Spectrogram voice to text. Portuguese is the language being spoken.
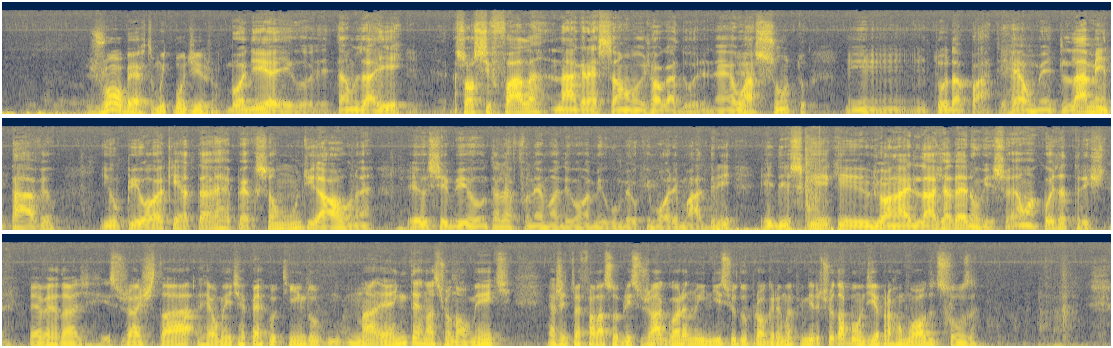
João Alberto, muito bom dia, João. Bom dia, Igor. Estamos aí. Só se fala na agressão aos jogadores, né? É o assunto em, em toda parte. Realmente lamentável. E o pior é que até a repercussão mundial, né? Eu recebi um telefonema de um amigo meu que mora em Madrid e disse que, que os jornais de lá já deram isso. É uma coisa triste, né? É verdade. Isso já está realmente repercutindo na- é, internacionalmente. E a gente vai falar sobre isso já agora no início do programa. Primeiro, deixa eu dar bom dia para Romualdo de Souza.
